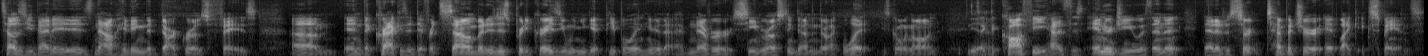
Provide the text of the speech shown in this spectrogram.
tells you that it is now hitting the dark roast phase. Um, and the crack is a different sound, but it is pretty crazy when you get people in here that have never seen roasting done, and they're like, "What is going on?" It's like the coffee has this energy within it that at a certain temperature it like expands,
